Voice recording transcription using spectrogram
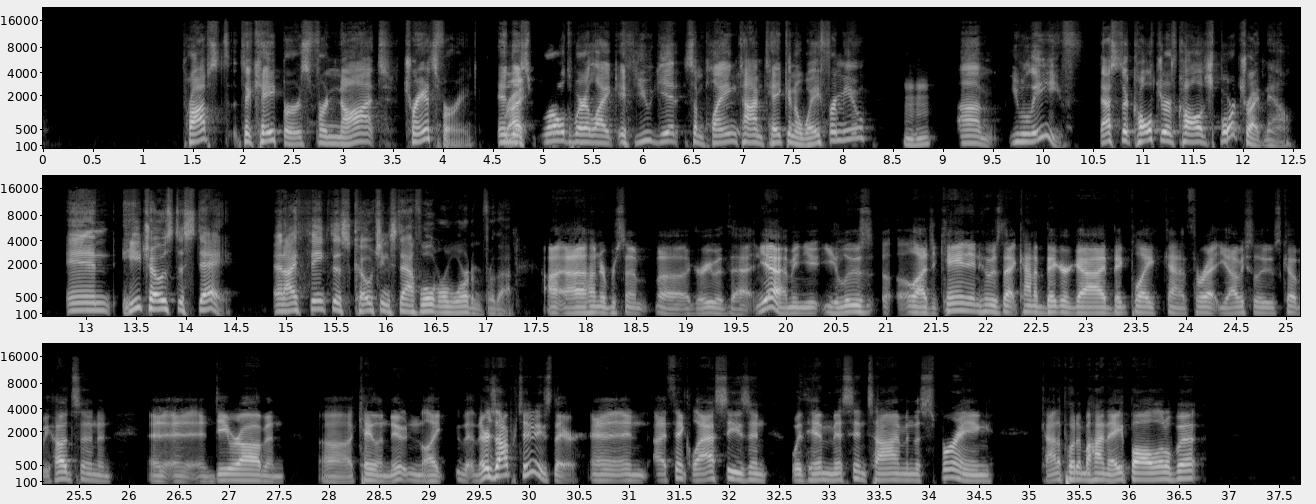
props to Capers for not transferring in Right. this world where like if you get some playing time taken away from you, Mhm. um, you leave. That's the culture of college sports right now. And he chose to stay. And I think this coaching staff will reward him for that. I, I 100% uh, agree with that. And yeah, I mean, you, you lose Elijah Canion, who is that kind of bigger guy, big play kind of threat. You obviously lose Kobe Hudson and and and, and D Rob and uh, Caylin Newton. Like, th- there's opportunities there. And I think last season, with him missing time in the spring, kind of put him behind the eight ball a little bit.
